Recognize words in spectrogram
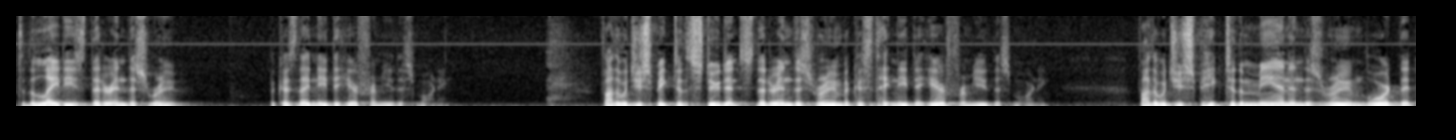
to the ladies that are in this room because they need to hear from you this morning? Father, would you speak to the students that are in this room because they need to hear from you this morning? Father, would you speak to the men in this room, Lord, that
